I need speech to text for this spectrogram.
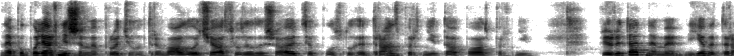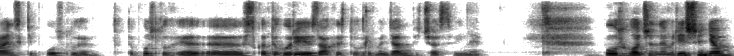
Найпопулярнішими протягом тривалого часу залишаються послуги транспортні та паспортні. Пріоритетними є ветеранські послуги та послуги е, з категорії захисту громадян під час війни. По узгодженим рішенням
